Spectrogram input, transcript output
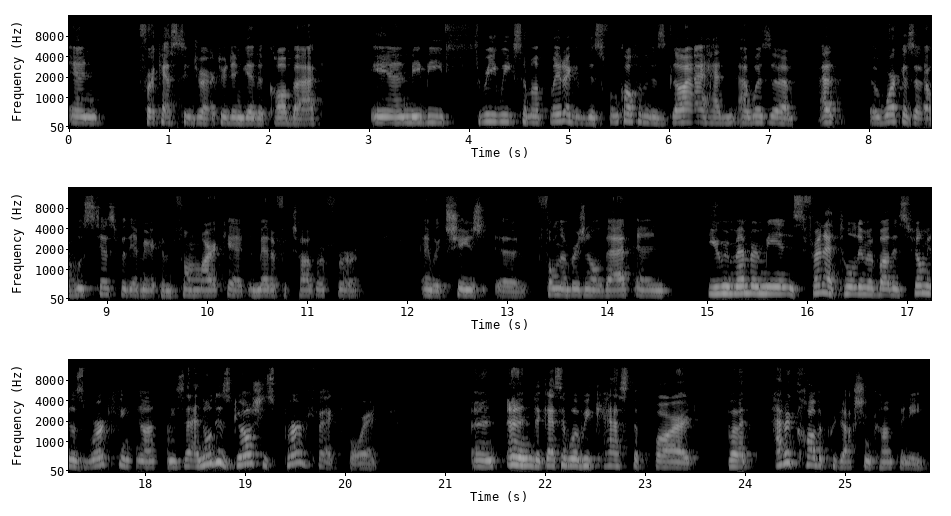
and for a casting director, didn't get a call back. And maybe three weeks, a month later, I get this phone call from this guy. I had I was a I work as a hostess for the American film market and met a photographer and we exchanged uh, phone numbers and all that. And you remember me and his friend, I told him about this film he was working on. He said, I know this girl, she's perfect for it. And and the guy said, Well, we cast the part but I have her call the production company.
